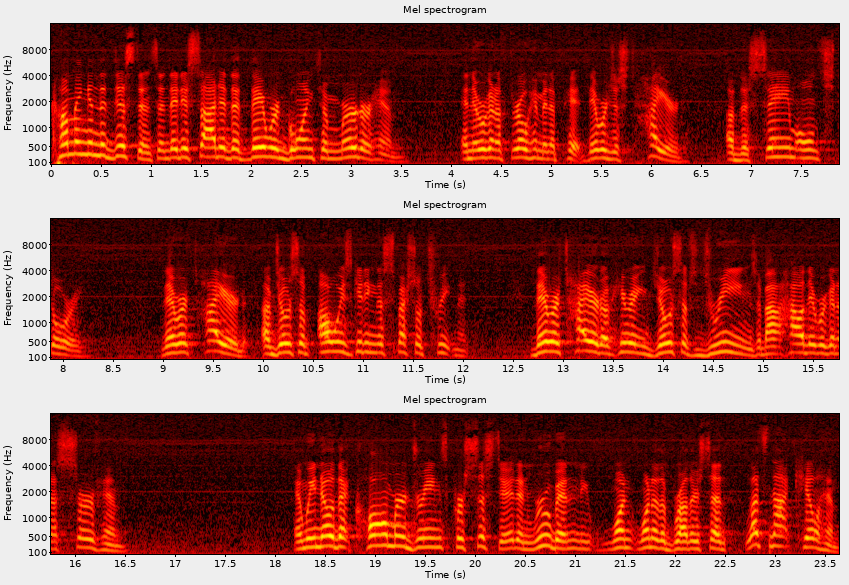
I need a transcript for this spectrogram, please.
coming in the distance, and they decided that they were going to murder him and they were going to throw him in a pit. They were just tired of the same old story. They were tired of Joseph always getting this special treatment. They were tired of hearing Joseph's dreams about how they were going to serve him. And we know that calmer dreams persisted, and Reuben, one, one of the brothers, said, Let's not kill him.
